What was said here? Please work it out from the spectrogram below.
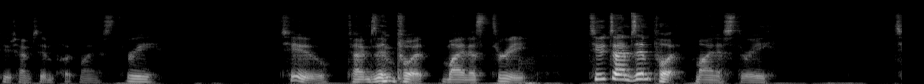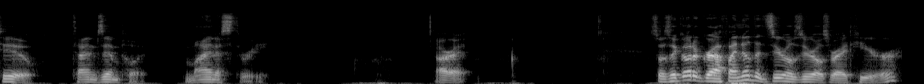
2 times input minus 3. 2 times input minus 3. 2 times input minus 3. 2 times input minus 3. All right. So as I go to graph, I know that 0, 0 is right here.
